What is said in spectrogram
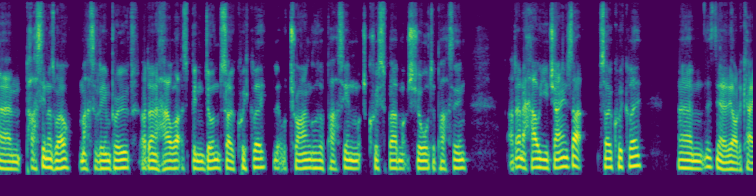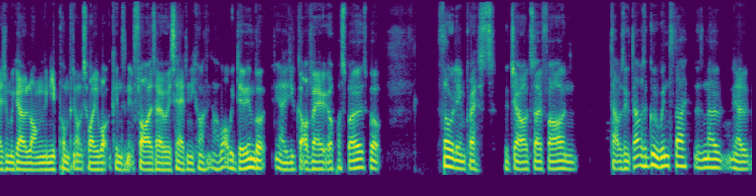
Um, passing as well, massively improved. I don't know how that's been done so quickly. Little triangles of passing, much crisper, much shorter passing. I don't know how you change that so quickly. Um, there's you know, the odd occasion we go along and you're pumping it up to Ollie Watkins and it flies over his head and you can't think, oh, what are we doing? But you know, you've got to vary it up, I suppose. But thoroughly impressed with Gerrard so far, and that was a that was a good win today. There's no, you know,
